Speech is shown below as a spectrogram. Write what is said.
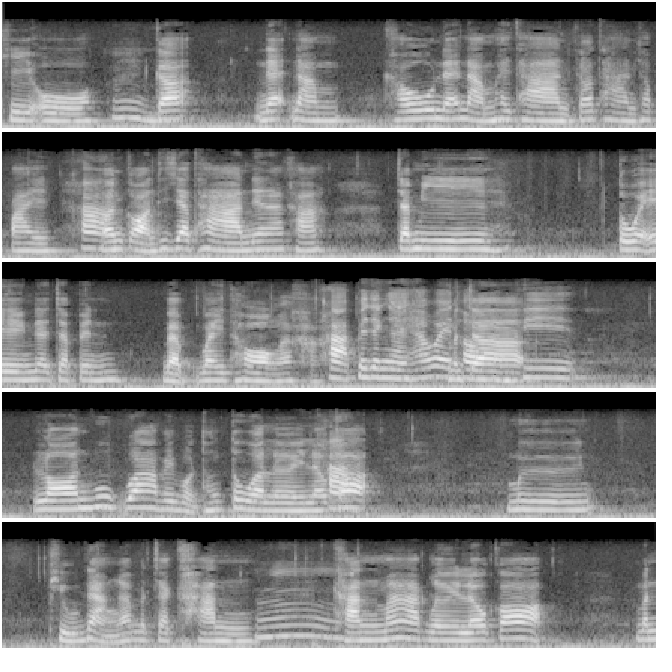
คีโออืมก็แนะนำเขาแนะนำให้ทานก็ทานเข้าไป ค่ะ ตอนก่อนที่จะทานเนี่ยนะคะ จะมีตัวเองเนี่ยจะเป็นแบบไวยทองอะค่ะ ค่ะ เป็นยังไงคะวัยมันทองจะของพี่ ร้อนวูบว่าบไปหมดทั้งตัวเลย แล้วก็ค่ะมือผิวหนังอะมันจะคันอืมคันมากเลยแล้วก็มัน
